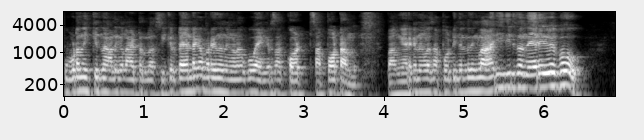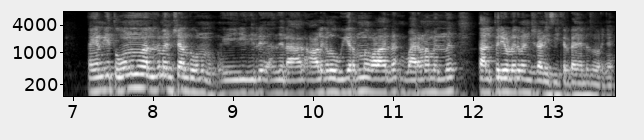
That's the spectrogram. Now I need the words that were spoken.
കൂടെ നിൽക്കുന്ന ആളുകളായിട്ടുള്ള സീക്രട്ട് ഏജന്റൊക്കെ പറയുന്നത് നിങ്ങൾക്ക് ഭയങ്കര സപ്പോർട്ട് സപ്പോർട്ടാണ് അപ്പം അങ്ങനെയൊക്കെ നിങ്ങൾ സപ്പോർട്ട് ചെയ്യുന്നുണ്ട്. നിങ്ങൾ ആ രീതിയിൽ നേരെ പോകും അങ്ങനെ എനിക്ക് തോന്നുന്നു നല്ലൊരു മനുഷ്യനാണെന്ന് തോന്നുന്നു. ഈ രീതിയിൽ അതിൽ ആളുകൾ ഉയർന്നു വളര വരണമെന്ന് താല്പര്യമുള്ള ഒരു മനുഷ്യനാണ് ഈ സീക്രട്ട് ഏജന്റ് എന്ന് പറഞ്ഞത്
